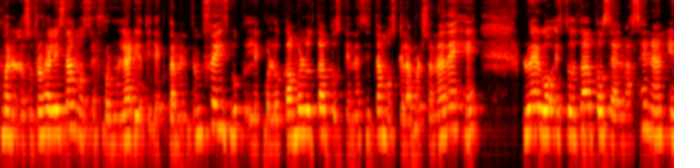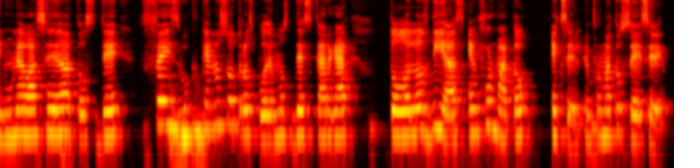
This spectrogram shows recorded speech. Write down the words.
bueno, nosotros realizamos el formulario directamente en Facebook, le colocamos los datos que necesitamos que la persona deje, luego estos datos se almacenan en una base de datos de Facebook que nosotros podemos descargar todos los días en formato Excel, en formato CSV.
